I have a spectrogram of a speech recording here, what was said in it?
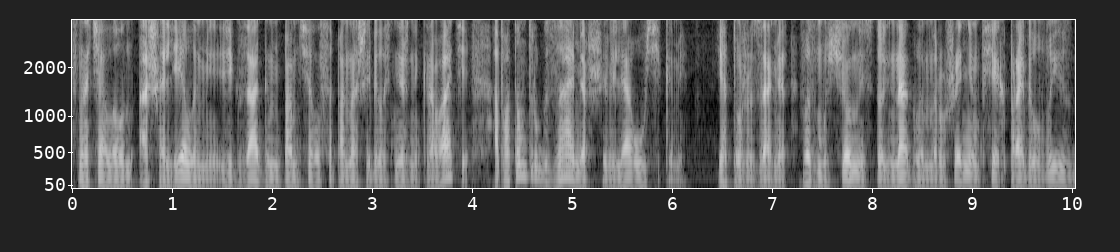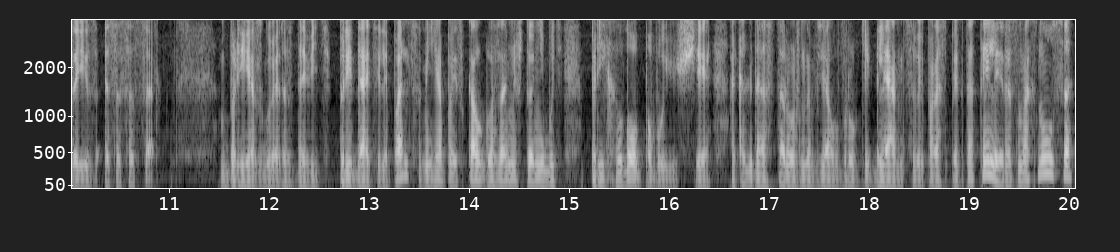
Сначала он ошалелыми зигзагами помчался по нашей белоснежной кровати, а потом вдруг замер, шевеля усиками. Я тоже замер, возмущенный столь наглым нарушением всех правил выезда из СССР. Брезгуя раздавить предателя пальцами, я поискал глазами что-нибудь прихлопывающее, а когда осторожно взял в руки глянцевый проспект отеля и размахнулся,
